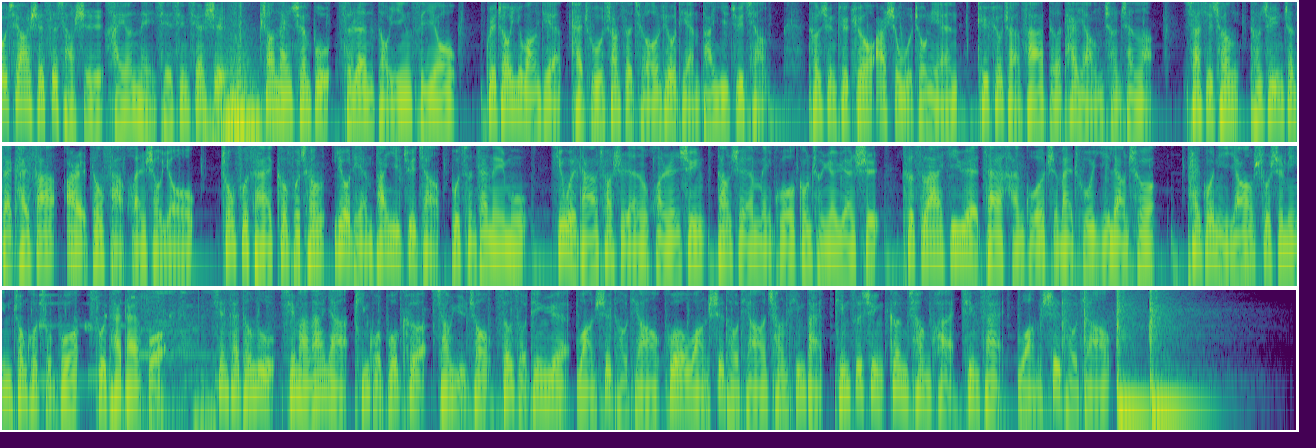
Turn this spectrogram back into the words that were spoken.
过去二十四小时还有哪些新鲜事？张楠宣布辞任抖音 CEO。贵州一网点开出双色球六点八亿巨奖。腾讯 QQ 二十五周年，QQ 转发得太阳成真了。消息称，腾讯正在开发《阿尔登法环》手游。中福彩客服称，六点八亿巨奖不存在内幕。英伟达创始人黄仁勋当选美国工程院院士。特斯拉一月在韩国只卖出一辆车。泰国拟邀数十名中国主播赴泰带货。现在登录喜马拉雅、苹果播客、小宇宙，搜索订阅《往事头条》或《往事头条》畅听版，听资讯更畅快，尽在《往事头条》。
